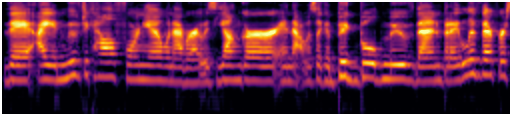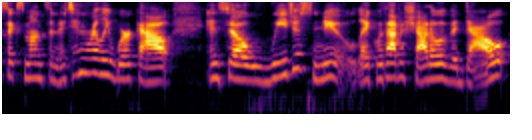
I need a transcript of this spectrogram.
that I had moved to California whenever I was younger and that was like a big bold move then, but I lived there for 6 months and it didn't really work out. And so we just knew, like without a shadow of a doubt,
